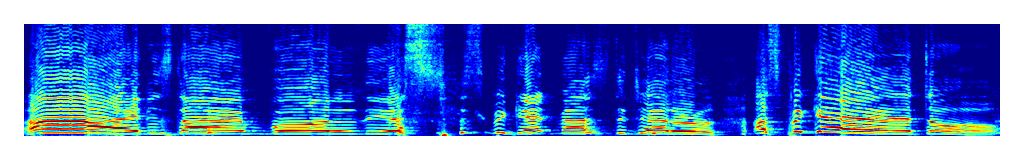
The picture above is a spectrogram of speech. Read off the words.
Ah, it is time for the uh, Spaghetti Master General. A spaghetto.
